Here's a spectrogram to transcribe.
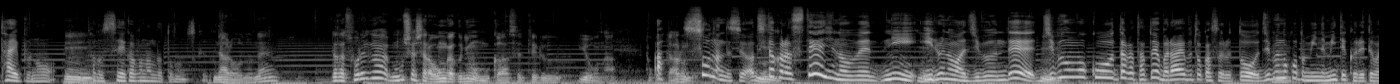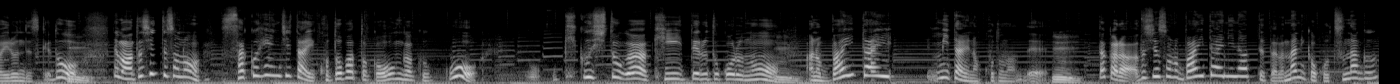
タイプのうん。多分性格なんだと思うんですけど。なるほどねだからそれがもしかしたら音楽にも向かわせてるようなところってあるんですか？そうなんですよ。うん私だからステージの上にいるのは自分で、ん。自分をこうだから例えばライブとかすると自分のことみんな見てくれてはいるんですけど、うん。でも私ってその作品自体言葉とか音楽を聞く人が聞いてるところの,、うん。あの媒体みたいなことなんでうん。だから私はその媒体になってたら何かこうつなぐ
